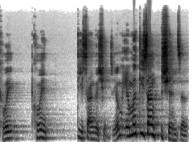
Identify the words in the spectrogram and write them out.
可不可以？可不可以？第三个选择有没有没有第三个选择，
